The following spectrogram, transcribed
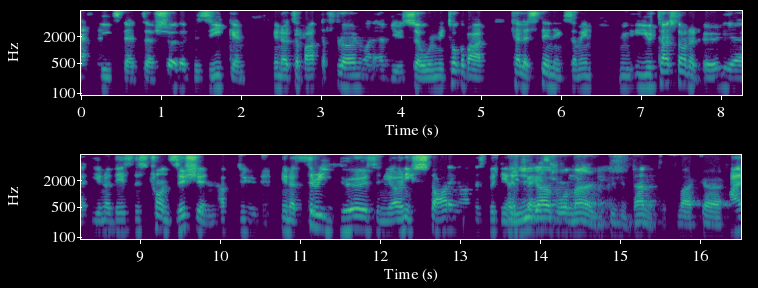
athletes that uh, show their physique, and you know, it's about the flow and what have you. So when we talk about calisthenics, I mean, you touched on it earlier you know there's this transition up to you know three years and you're only starting on this beginner and you phase. guys will know because you've done it it's like uh 100%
